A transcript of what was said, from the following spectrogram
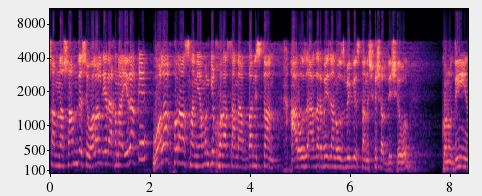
শাম, না শাম দেশে, ওয়ালাল ইরাক, না ইরাকে, ওয়ালা খোরাসান, এমনকি খোরাসান আফগানিস্তান আর আজারবাইজান উজবেকিস্তান সেসব দেশেও কোনদিন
